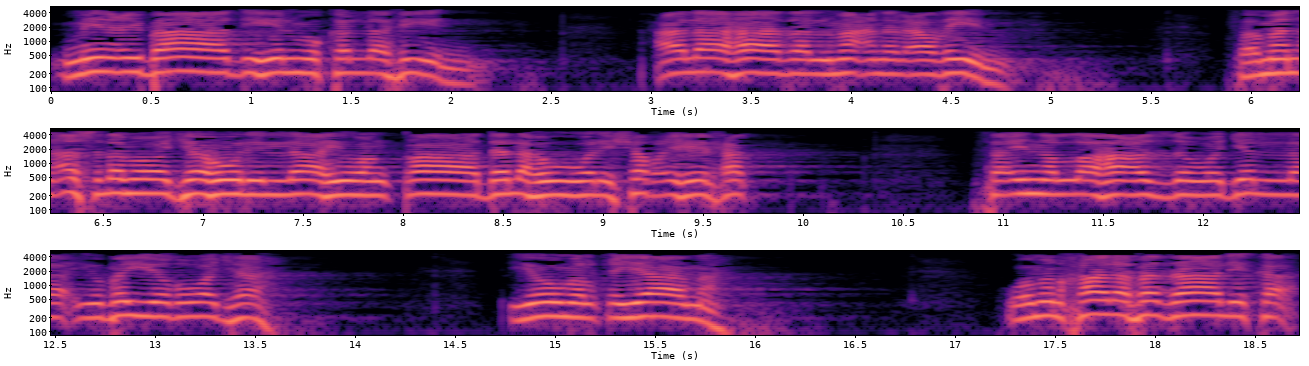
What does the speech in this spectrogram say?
من عباده المكلفين على هذا المعنى العظيم. فمن أسلم وجهه لله وانقاد له ولشرعه الحق فإن الله عز وجل يبيض وجهه يوم القيامة ومن خالف ذلك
